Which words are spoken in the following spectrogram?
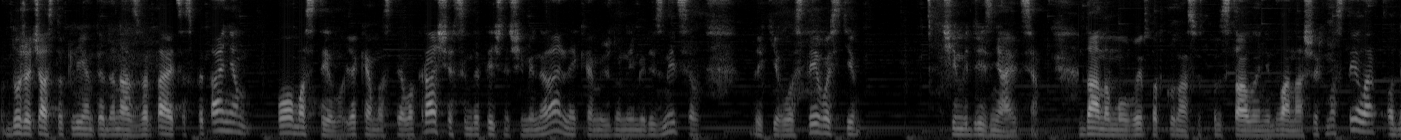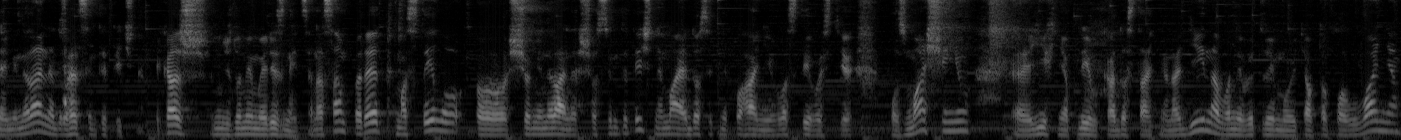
Дуже часто клієнти до нас звертаються з питанням по мастилу. Яке мастило краще, синтетичне чи мінеральне, яка між ними різниця, які властивості, чим відрізняються. В даному випадку у нас представлені два наших мастила: одне мінеральне, друге синтетичне. Яка ж між ними різниця? Насамперед, мастило, е, що мінеральне, що синтетичне, має досить непогані властивості по змащенню. Е, Їхня плівка достатньо надійна, вони витримують автоплавування.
